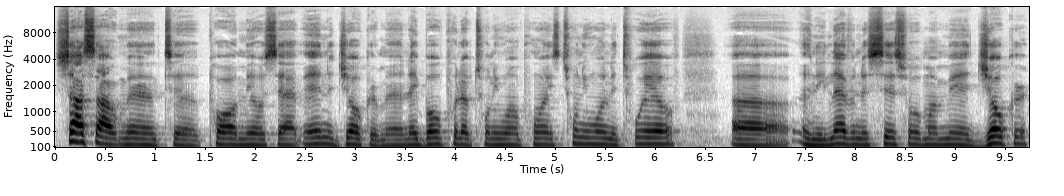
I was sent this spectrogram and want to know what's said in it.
Shouts out, man, to Paul Millsap and the Joker, man. They both put up 21 points, 21 and 12, uh, and 11 assists for my man Joker.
